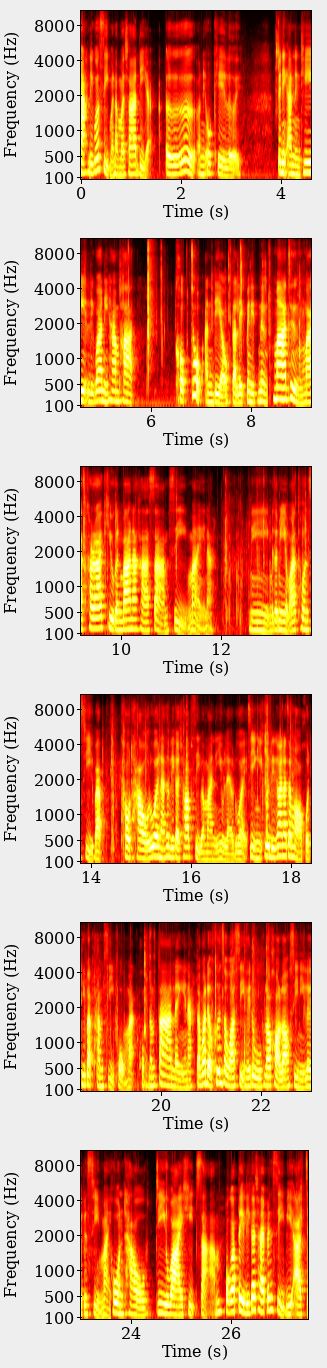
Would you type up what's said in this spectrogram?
นะเรียกว่าสีมันธรรมชาติดีอะ่ะเออ อันนี้โอเคเลย เป็นอีกอันหนึ่งที่เรียกว่านี้ห้ามพลาดครบจบอันเดียวแต่เล็กไปนิดนึง มาถึงมาสคาร่าคิวกันบ้างนะคะสามสีใหม่นะ นี่มันจะมีแบบว่าโทนสีแบบ เทาๆด้วยนะซึ่งลิก็ชอบสีประมาณนี้อยู่แล้วด้วย สีนี้คือลิว่าน่าจะเหมาะคนที่แบบทำสีผมอะผมน้ำตาลอะไรอย่างเงี้ยนะ แต่ว่าเดี๋ยวขึ้นสวอตสีให้ดู เราขอลองสีนี้เลยเป็นสีใหม่ โทนเทา GY ขีด3ปกติลิก็ใช้เป็นสี BR7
